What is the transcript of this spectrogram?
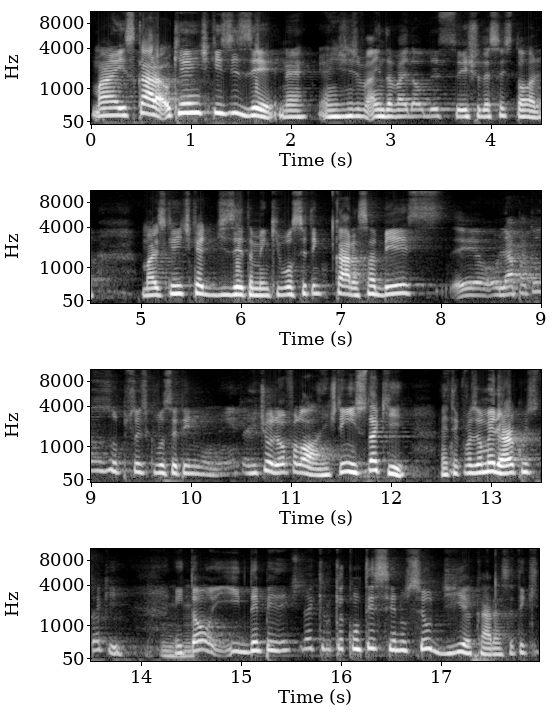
Mas, cara, o que a gente quis dizer, né? A gente ainda vai dar o desfecho dessa história. Mas o que a gente quer dizer também é que você tem que, cara, saber é, olhar para todas as opções que você tem no momento. A gente olhou e falou: ó, a gente tem isso daqui. A gente tem que fazer o melhor com isso daqui. Então, independente daquilo que acontecer no seu dia, cara, você tem que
